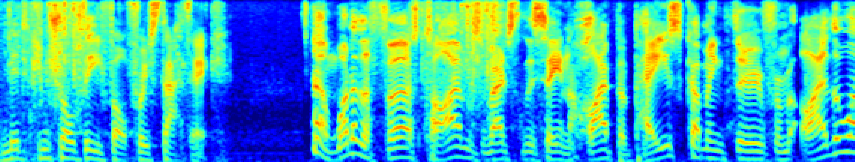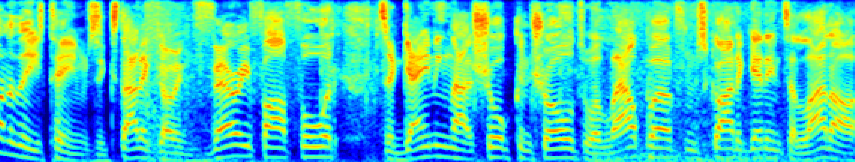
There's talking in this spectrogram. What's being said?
Mid-control default for Static. And one of the first times I've actually seen hyper pace coming through from either one of these teams. Ecstatic going very far forward to gaining that short control to allow birdfromsky to get into ladder.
